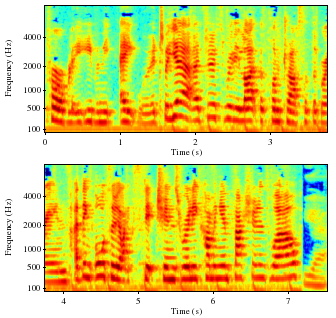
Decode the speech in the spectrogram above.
probably even the 8 would. But yeah, I just really like the contrast of the greens. I think also like stitching's really coming in fashion as well. Yeah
